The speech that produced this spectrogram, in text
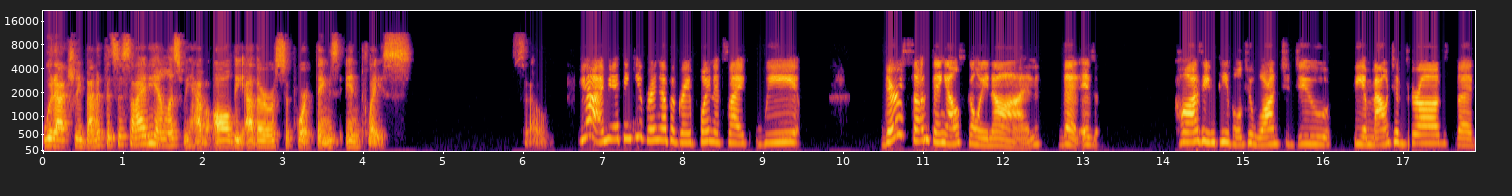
would actually benefit society unless we have all the other support things in place. So yeah, I mean, I think you bring up a great point. It's like we there's something else going on that is causing people to want to do the amount of drugs, the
